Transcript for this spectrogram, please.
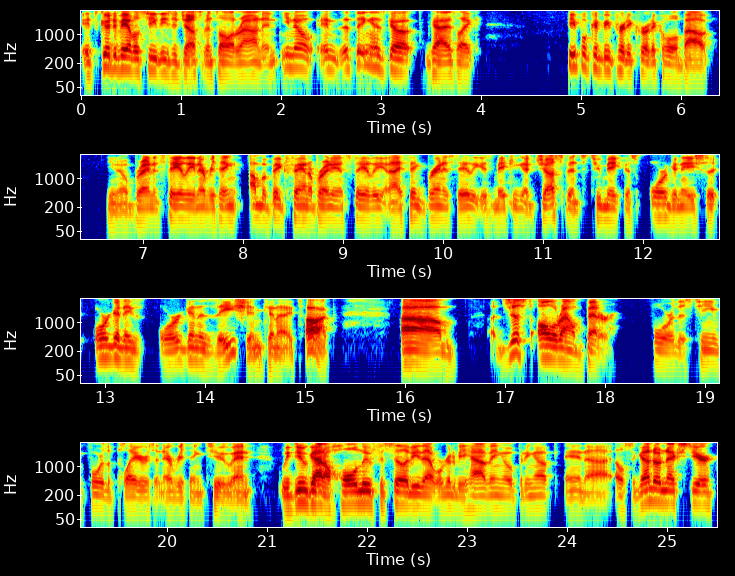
it's good to be able to see these adjustments all around. And, you know, and the thing is, go guys, like people could be pretty critical about you know, Brandon Staley and everything. I'm a big fan of Brandon Staley, and I think Brandon Staley is making adjustments to make this organization organize organization. Can I talk? Um, just all around better for this team, for the players, and everything too. And we do got a whole new facility that we're going to be having opening up in uh, El Segundo next year.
